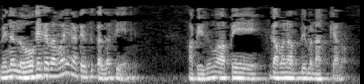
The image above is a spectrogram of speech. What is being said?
වෙන ලෝකයක තමයි කටයුතු කරලා තියෙන්නේ. අපි හිතමු අපේ ගමනක් බිමනක් යනවා.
